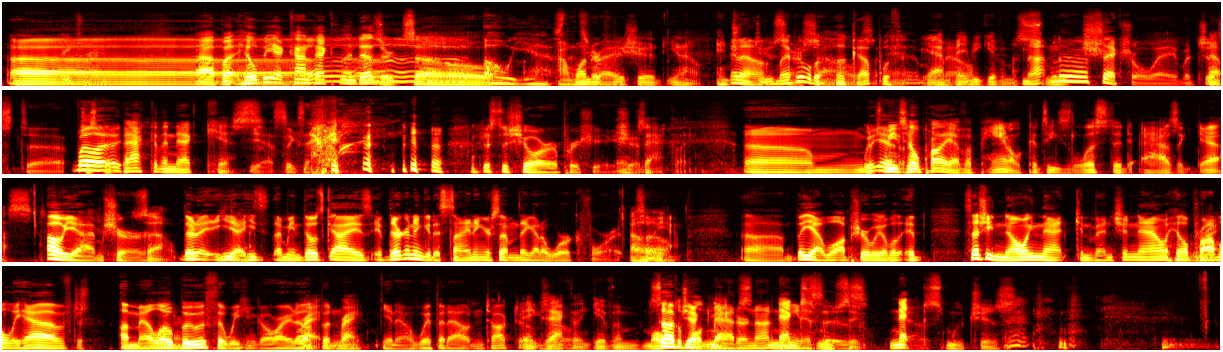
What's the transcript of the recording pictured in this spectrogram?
Uh, Uh, but he'll be at Contact in the Desert, so oh yes, I wonder right. if we should, you know, You know, introduce might be able to hook up with and- him. Yeah, you know? maybe give him a not in a sexual way, but just uh, well, a uh, back of the neck kiss. yes, exactly. just to show our appreciation. exactly. Um, Which yeah. means he'll probably have a panel because he's listed as a guest. Oh yeah, I'm sure. So. They're, yeah, he's. I mean, those guys, if they're going to get a signing or something, they got to work for it. Oh, so, yeah. Um, but yeah, well, I'm sure we'll be able to. It, especially knowing that convention now, he'll probably have Just a mellow booth that we can go right up Right, and right. you know whip it out and talk to him. so. Exactly. Give him multiple Subject matter, not neck penises. smooches. Neck smooches.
